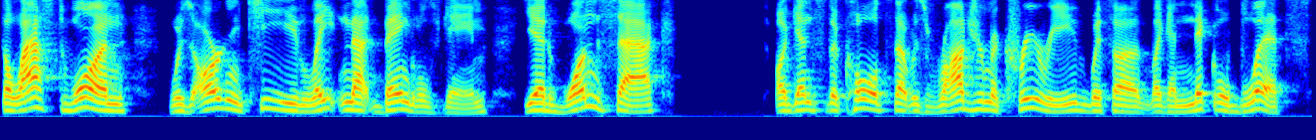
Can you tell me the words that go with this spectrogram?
The last one was Arden Key late in that Bengals game. You had one sack against the Colts that was Roger McCreary with a like a nickel blitz.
